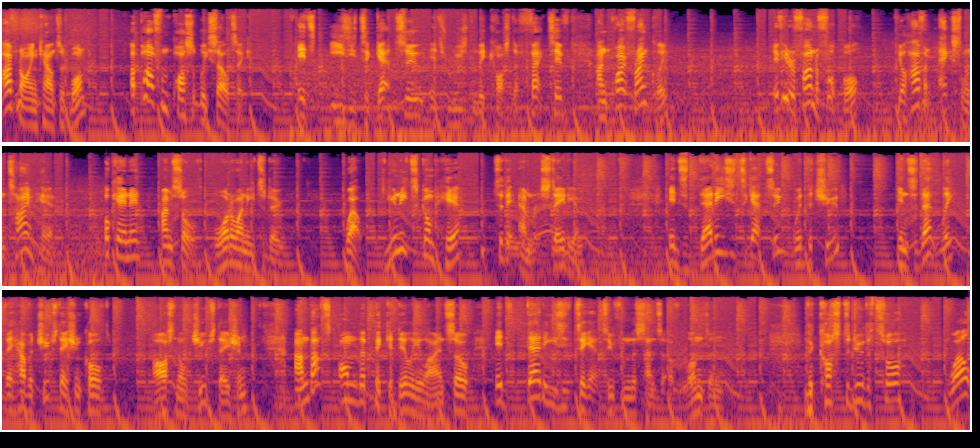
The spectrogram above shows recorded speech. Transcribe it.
I've not encountered one, apart from possibly Celtic. It's easy to get to, it's reasonably cost effective, and quite frankly, if you're a fan of football, you'll have an excellent time here. Okay, Ninh, I'm sold. What do I need to do? Well, you need to come here to the Emirates Stadium. It's dead easy to get to with the tube. Incidentally, they have a tube station called Arsenal Tube Station, and that's on the Piccadilly line, so it's dead easy to get to from the centre of London. The cost to do the tour? Well,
